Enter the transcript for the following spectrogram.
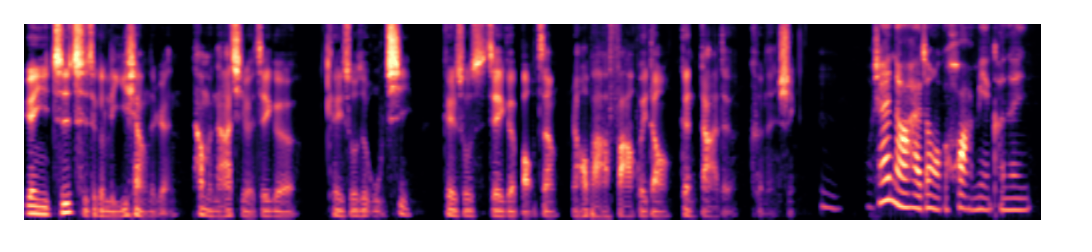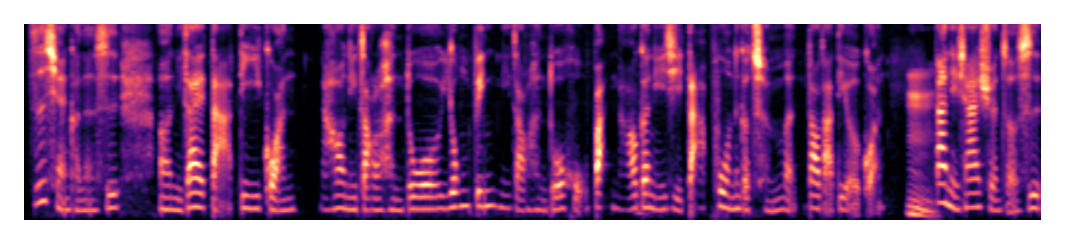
愿意支持这个理想的人，他们拿起了这个可以说是武器，可以说是这个宝藏，然后把它发挥到更大的可能性。嗯，我现在脑海中有个画面，可能之前可能是呃你在打第一关，然后你找了很多佣兵，你找了很多伙伴，然后跟你一起打破那个城门，到达第二关。嗯，但你现在选择是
